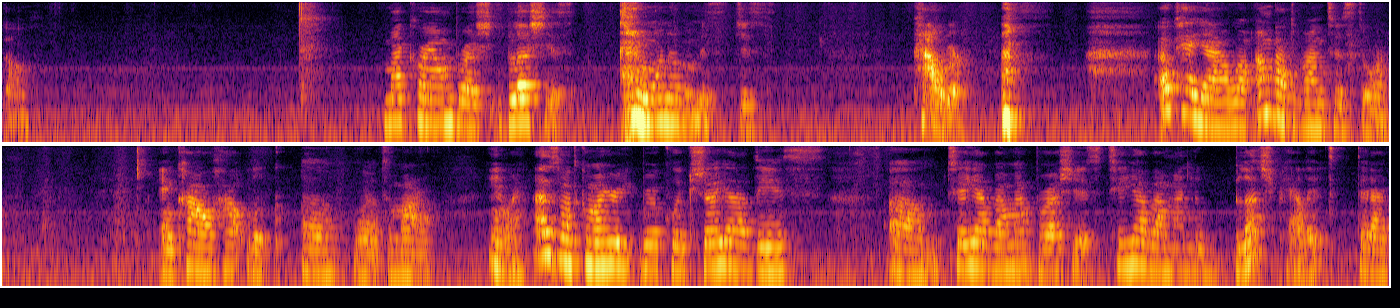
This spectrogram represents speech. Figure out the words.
though. My crown brush blushes. One of them is just powder. okay, y'all. Well, I'm about to run to the store and call HauteLook, uh, well, tomorrow. Anyway, I just want to come on here real quick, show y'all this, um, tell y'all about my brushes, tell y'all about my new blush palette that I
